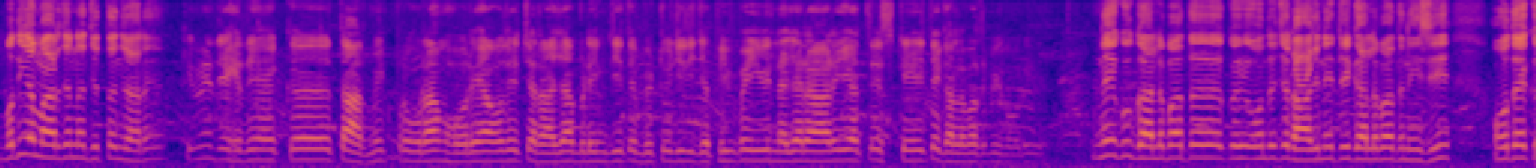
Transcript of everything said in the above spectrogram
ਵਧੀਆ ਮਾਰਜਨ ਨਾਲ ਜਿੱਤਣ ਜਾ ਰਹੇ ਆ ਕਿਵੇਂ ਦੇਖਦੇ ਆ? ਇੱਕ ਧਾਰਮਿਕ ਪ੍ਰੋਗਰਾਮ ਹੋ ਰਿਹਾ ਉਹਦੇ ਚ ਰਾਜਾ ਬੜਿੰਗ ਜੀ ਤੇ ਬਿੱਟੂ ਜੀ ਦੀ ਜੱਫੀ ਪਈ ਵੀ ਨਜ਼ਰ ਆ ਰਹੀ ਹੈ ਤੇ ਸਟੇਜ ਤੇ ਗੱਲਬਾਤ ਵੀ ਹੋ ਰਹੀ ਹੈ। ਨਹੀਂ, ਕੋਈ ਗੱਲਬਾਤ, ਕੋਈ ਉਹਦੇ ਚ ਰਾਜਨੀਤਿਕ ਗੱਲਬਾਤ ਨਹੀਂ ਸੀ। ਉਹ ਤਾਂ ਇੱਕ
